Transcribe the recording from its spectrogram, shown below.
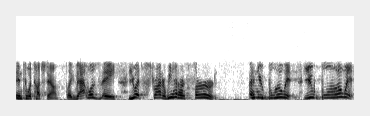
into a touchdown. Like that was a you had Strider. We had our third. and you blew it. You blew it.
